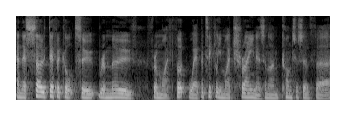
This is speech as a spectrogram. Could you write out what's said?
and they're so difficult to remove from my footwear, particularly my trainers, and I'm conscious of uh,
